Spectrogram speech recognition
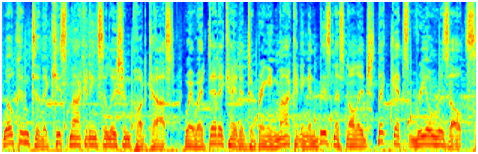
Welcome to the KISS Marketing Solution podcast, where we're dedicated to bringing marketing and business knowledge that gets real results.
